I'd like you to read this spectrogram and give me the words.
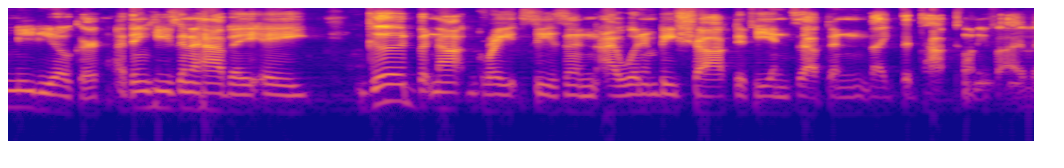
mediocre. I think he's going to have a, a good but not great season. I wouldn't be shocked if he ends up in like the top 25.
